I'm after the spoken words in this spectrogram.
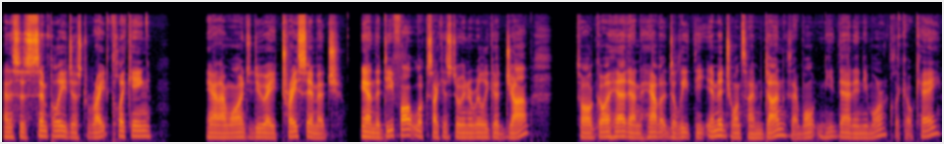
And this is simply just right clicking and I wanted to do a trace image. And the default looks like it's doing a really good job. So I'll go ahead and have it delete the image once I'm done because I won't need that anymore. Click OK.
